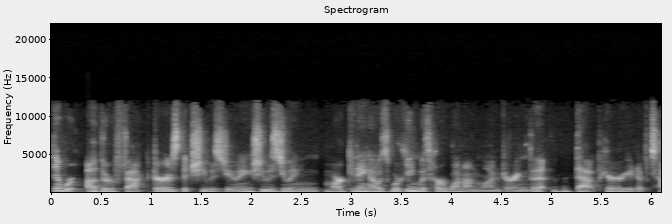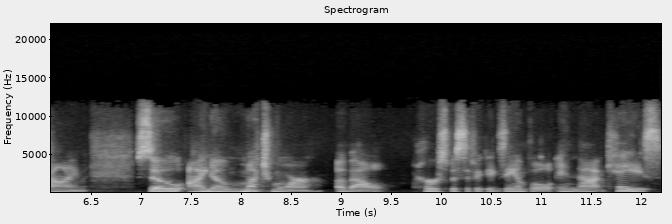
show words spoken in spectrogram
there were other factors that she was doing. She was doing marketing. I was working with her one on one during that that period of time. So I know much more about her specific example in that case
